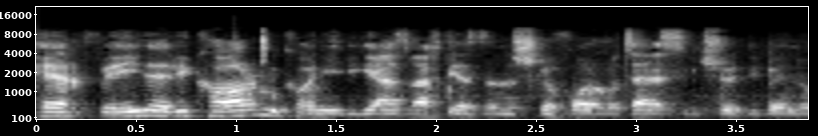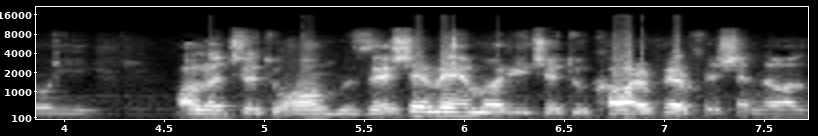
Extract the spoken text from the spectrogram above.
حرفه‌ای داری کار می‌کنی دیگه. از وقتی از دانشگاه فارغ التحصیل شدی به نوعی. حالا چه تو آموزش معماری چه تو کار پروفشنال.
